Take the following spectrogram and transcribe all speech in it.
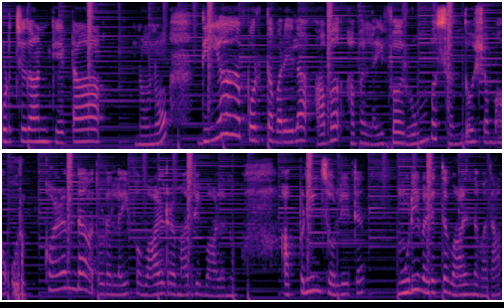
பிடிச்சதான்னு கேட்டால் நோனோ தியாவை பொறுத்த வரையில் அவ அவள் லைஃப்பை ரொம்ப சந்தோஷமாக ஒரு குழந்த அதோட லைஃப்பை வாழ்கிற மாதிரி வாழணும். அப்படின்னு சொல்லிட்டு முடிவெடுத்து வாழ்ந்தவ தான்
